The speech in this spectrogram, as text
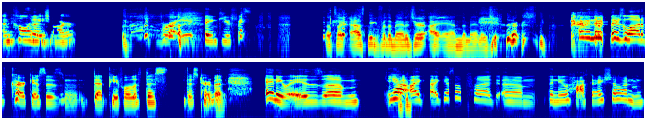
I'm calling So- HR. right. Thank you. For, That's like asking for the manager. I am the manager. I mean, there, there's a lot of carcasses and dead people with this this tournament. Anyways, um, yeah, could- I I guess I'll plug um the new Hawkeye show on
